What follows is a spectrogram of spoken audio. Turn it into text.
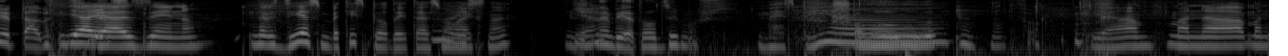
Ir tāda. Jā, jā, es zinu. Nevis dziesma, bet izpildītājs, man Nu, liekas, ne? Jūs Jā. nebijāt vēl dzimušas. Mēs bijām. Šaula. Jā, man, man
